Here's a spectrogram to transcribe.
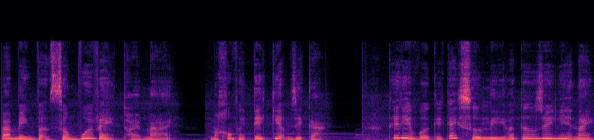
Và mình vẫn sống vui vẻ, thoải mái mà không phải tiết kiệm gì cả. Thế thì với cái cách xử lý và tư duy như thế này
